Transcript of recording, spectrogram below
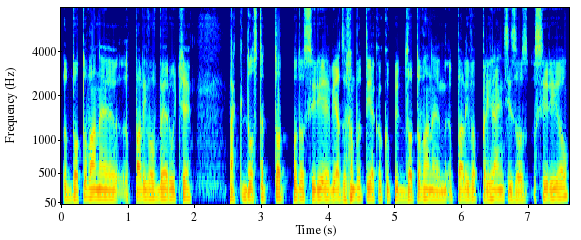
dotované palivo v Bejrúte, tak dostať to do Sýrie je viac roboty, ako kúpiť dotované palivo pri hranici so Sýriou.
